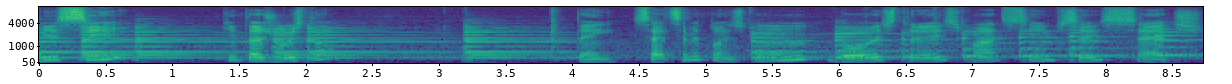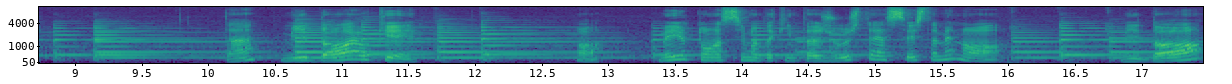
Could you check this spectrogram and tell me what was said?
Mi Si, quinta justa, tem sete semitons. Um, dois, três, quatro, cinco, seis, sete. Tá? Mi Dó é o que? Ó, meio tom acima da quinta justa é a sexta menor. Mi Dó,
